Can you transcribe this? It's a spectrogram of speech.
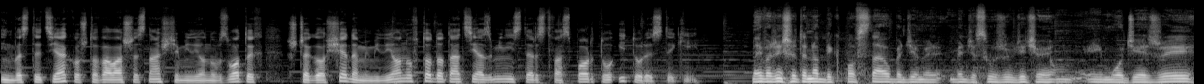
Inwestycja kosztowała 16 milionów złotych, z czego 7 milionów to dotacja z Ministerstwa Sportu i Turystyki. Najważniejsze, ten obiekt powstał, będziemy, będzie służył dzieciom i młodzieży,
